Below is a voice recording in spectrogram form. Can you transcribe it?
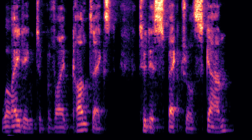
waiting to provide context to this spectral scan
